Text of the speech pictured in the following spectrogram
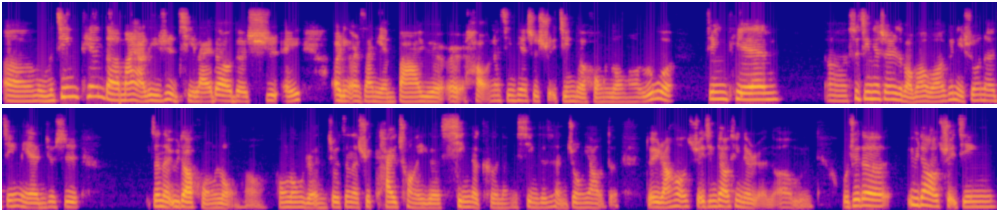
呃，我们今天的玛雅历日期来到的是诶，二零二三年八月二号，那今天是水晶的红龙哦，如果今天，呃，是今天生日的宝宝，我要跟你说呢，今年就是真的遇到红龙哦，红龙人就真的去开创一个新的可能性，这是很重要的。对，然后水晶调性的人，嗯，我觉得遇到水晶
